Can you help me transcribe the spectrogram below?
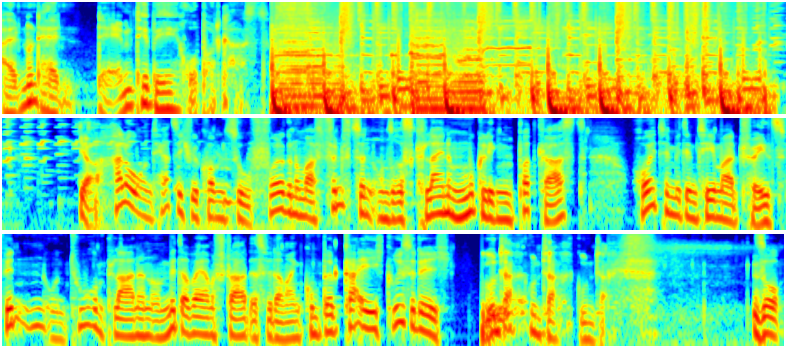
Halden und Helden, der MTB Ruhr-Podcast. Ja, hallo und herzlich willkommen zu Folge Nummer 15 unseres kleinen muckeligen Podcasts. Heute mit dem Thema Trails finden und Touren planen und mit dabei am Start ist wieder mein Kumpel Kai. Ich grüße dich. Guten Tag, guten Tag, guten Tag. So,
